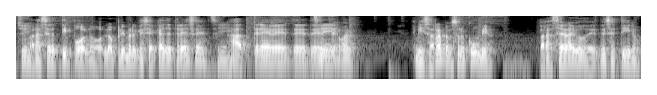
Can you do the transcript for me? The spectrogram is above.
Sí. para hacer tipo lo, lo primero que hacía Calle 13. Sí. Atrévete, te, te. bueno. Bizarrap empezó una cumbia para hacer algo de, de ese estilo.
